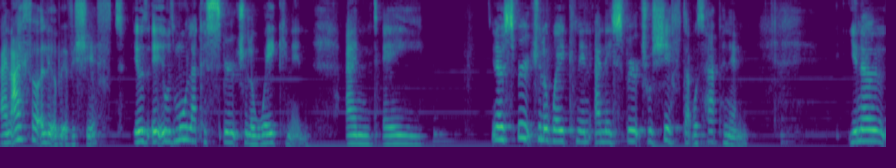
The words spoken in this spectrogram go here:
And I felt a little bit of a shift. It was it was more like a spiritual awakening and a you know, spiritual awakening and a spiritual shift that was happening. You know,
